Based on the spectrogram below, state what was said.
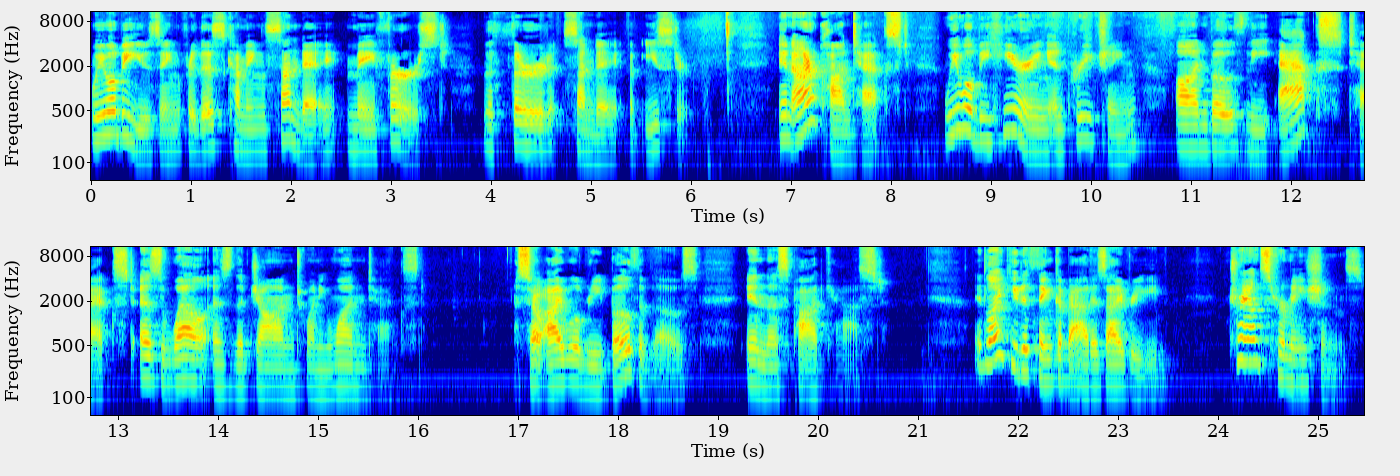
we will be using for this coming Sunday, May 1st, the third Sunday of Easter. In our context, we will be hearing and preaching on both the Acts text as well as the John 21 text. So I will read both of those in this podcast. I'd like you to think about as I read transformations.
